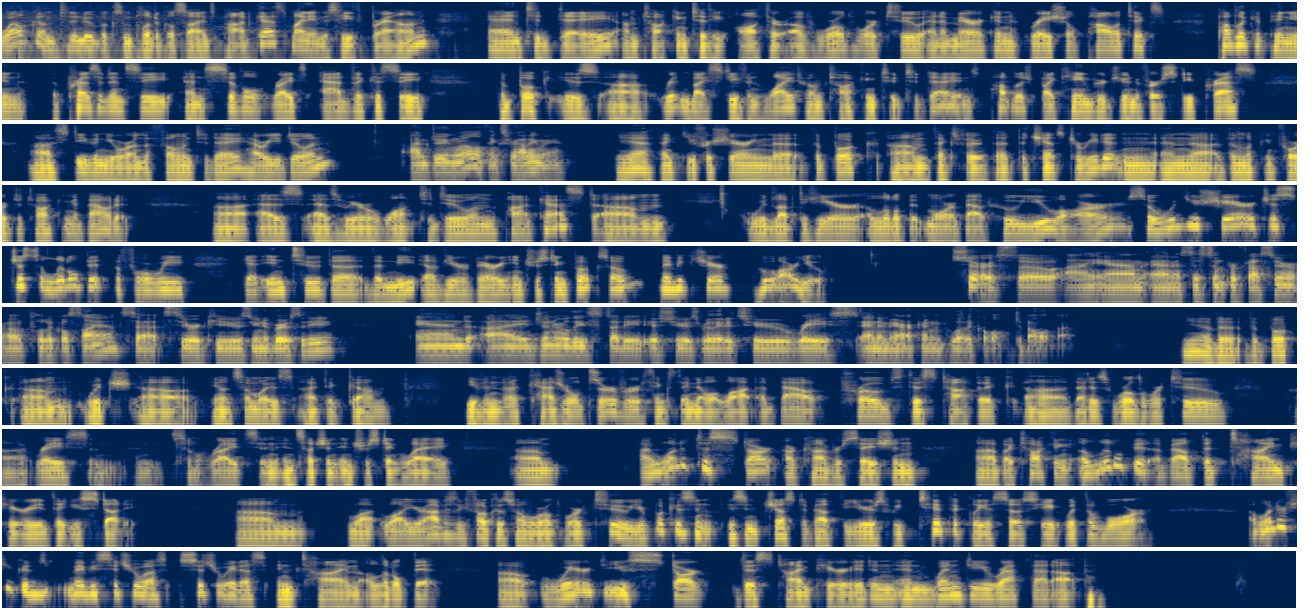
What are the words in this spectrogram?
Welcome to the New Books in Political Science podcast. My name is Heath Brown, and today I'm talking to the author of World War II and American Racial Politics, Public Opinion, the Presidency, and Civil Rights Advocacy. The book is uh, written by Steven White, who I'm talking to today, and it's published by Cambridge University Press. Uh, Steven, you are on the phone today. How are you doing? I'm doing well. Thanks for having me. Yeah, thank you for sharing the the book. Um, thanks for the, the, chance to read it, and and uh, I've been looking forward to talking about it uh, as as we are wont to do on the podcast. Um, we'd love to hear a little bit more about who you are. So, would you share just just a little bit before we get into the the meat of your very interesting book? So, maybe you could share who are you? Sure. So, I am an assistant professor of political science at Syracuse University and I generally study issues related to race and American political development. Yeah, the the book, um, which uh, you know, in some ways, I think um, even the casual observer thinks they know a lot about, probes this topic uh, that is World War II, uh, race, and, and, civil rights in, in such an interesting way. Um, I wanted to start our conversation uh, by talking a little bit about the time period that you study. Um, while, while you're obviously focused on World War II, your book isn't isn't just about the years we typically associate with the war. I wonder if you could maybe situ us, situate us in time a little bit. Uh, where do you start this time period, and, and when do you wrap that up?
